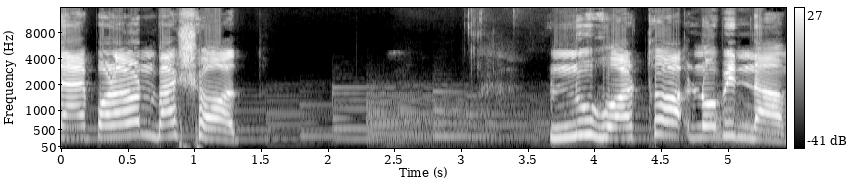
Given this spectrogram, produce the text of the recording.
ন্যায়পরায়ণ বা সৎ। নুহ অর্থ নবীর নাম।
